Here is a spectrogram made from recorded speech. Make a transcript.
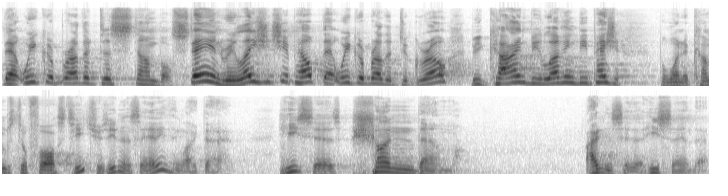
that weaker brother to stumble. Stay in relationship, help that weaker brother to grow, be kind, be loving, be patient. But when it comes to false teachers, he didn't say anything like that. He says, shun them. I didn't say that. He's saying that.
